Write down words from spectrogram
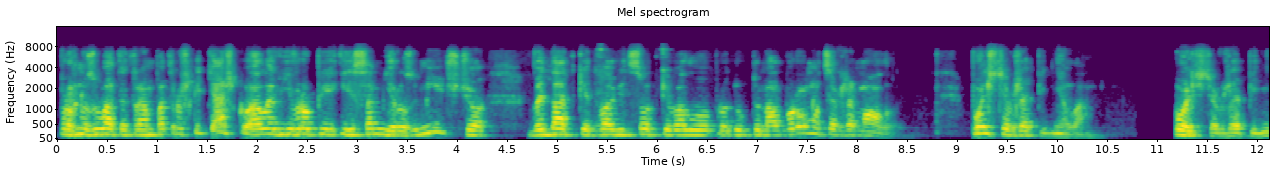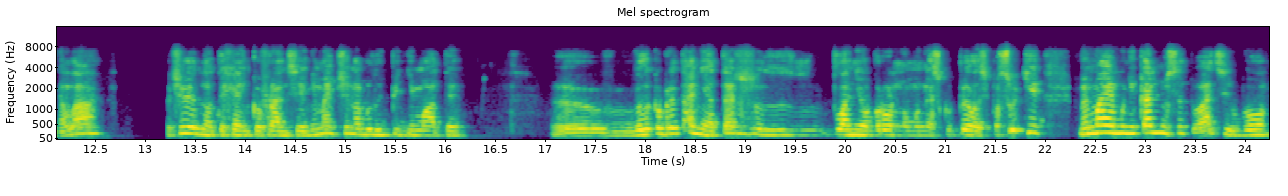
прогнозувати Трампа трошки тяжко, але в Європі і самі розуміють, що видатки 2% валового продукту на оборону це вже мало. Польща вже підняла. Польща вже підняла. Очевидно, тихенько Франція Німеччина будуть піднімати. Е, Великобританія теж в плані оборонному не скупилась. По суті, ми маємо унікальну ситуацію, бо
